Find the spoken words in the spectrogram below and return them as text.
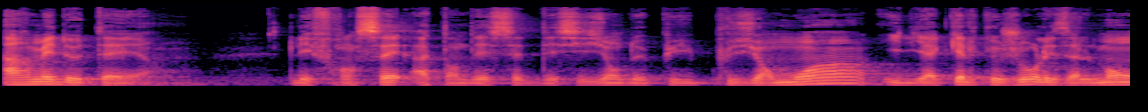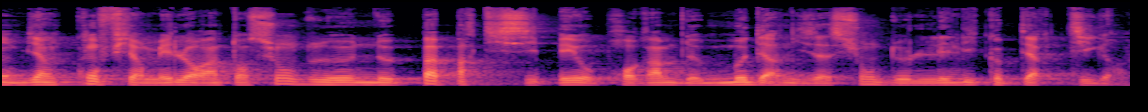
Armée de terre. Les Français attendaient cette décision depuis plusieurs mois. Il y a quelques jours, les Allemands ont bien confirmé leur intention de ne pas participer au programme de modernisation de l'hélicoptère Tigre.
